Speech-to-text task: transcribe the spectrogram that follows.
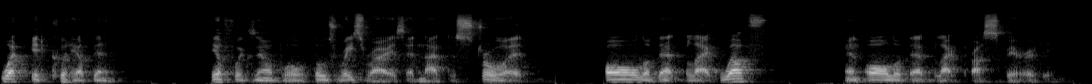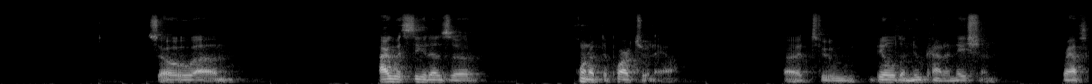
what it could have been if, for example, those race riots had not destroyed all of that Black wealth and all of that Black prosperity. So um, I would see it as a point of departure now uh, to build a new kind of nation, perhaps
